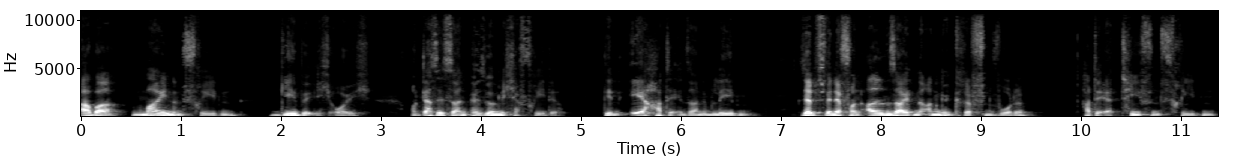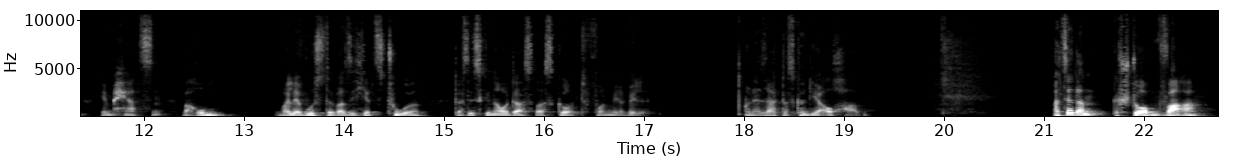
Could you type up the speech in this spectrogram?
aber meinen Frieden gebe ich euch. Und das ist sein persönlicher Friede, den er hatte in seinem Leben. Selbst wenn er von allen Seiten angegriffen wurde, hatte er tiefen Frieden im Herzen. Warum? Weil er wusste, was ich jetzt tue, das ist genau das, was Gott von mir will. Und er sagt, das könnt ihr auch haben. Als er dann gestorben war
